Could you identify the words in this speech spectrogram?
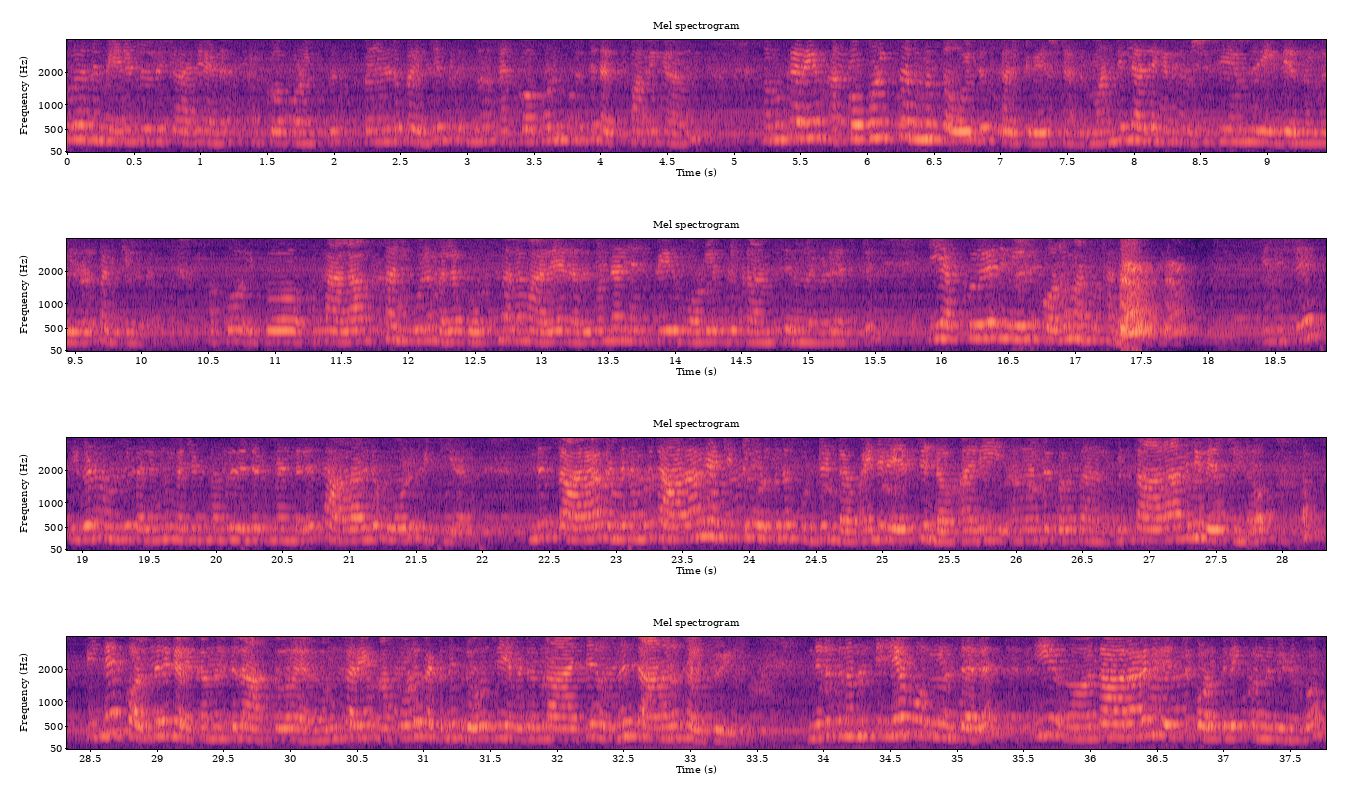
പോലെ തന്നെ മെയിനായിട്ടുള്ളൊരു കാര്യമാണ് അക്വാപോണിക്സ് അപ്പോൾ ഞാനിവിടെ പരിചയപ്പെടുത്തുന്നത് അക്വാപോണിക്സ് വിത്ത് ഡെത്ത് ഫാമിംഗ് ആണ്. നമുക്കറിയാം അക്വാപോണിക്സ് പറയുമ്പോൾ സോയിൽസ് കൾട്ടിവേഷൻ ആണ്. മണ്ണില്ലാതെ എങ്ങനെ കൃഷി ചെയ്യാവുന്ന രീതിയാണ് നമ്മൾ ഇതിലൂടെ പഠിക്കുന്നത്. അപ്പോൾ ഇപ്പോൾ കാലാവസ്ഥ അനുകൂലമല്ല പുറത്ത് നല്ല മഴയാണ്. അതുകൊണ്ടാണ് ഞാൻ ഇപ്പോൾ ഈ ഒരു മോഡലിൽ കാണിച്ചു തരുന്നത്. ഇവിടെ വെച്ചിട്ട് ഈ അക്വയിലെ നിങ്ങളൊരു കുളമാണ് സങ്കല്പിക്കുന്നത് എന്നിട്ട് ഇവിടെ നമ്മൾ വിലങ്ങും വെച്ചിട്ട് നമ്മൾ ഇതിന്റെ മണ്ടൽ താറാവിന്റെ ബോർഡ് ഫിറ്റ് ചെയ്യണം. പിന്നെ താറാവുണ്ട് നമ്മൾ താറാവിനായിട്ട് ഇട്ട് കൊടുക്കുന്ന ഫുഡ് ഉണ്ടാവും. അതിന്റെ വേസ്റ്റ് ഉണ്ടാവും. അരി അങ്ങനത്തെ കുറച്ച് സാധനങ്ങൾ. പിന്നെ താറാവിന്റെ വേസ്റ്റ് ഉണ്ടാവും. പിന്നെ കുളത്തിൽ കിടക്കാന്ന് വെച്ചാൽ അസുഖങ്ങളാണ് നമുക്കറിയാം അസുഖങ്ങൾ പെട്ടെന്ന് ഗ്രോ ചെയ്യാൻ വേണ്ടി നമ്മൾ ആഴ്ചയിൽ ഒന്ന് ചാണകം കലക്കി ഒഴിക്കും. എന്നിട്ട് നമ്മൾ ചെയ്യാൻ പോകുന്നത് വെച്ചാൽ ഈ താറാവിന് വേസ്റ്റ് കുളത്തിലേക്ക് വന്ന് വീഴുമ്പോൾ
